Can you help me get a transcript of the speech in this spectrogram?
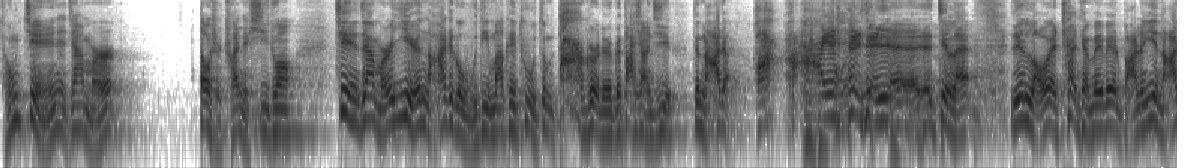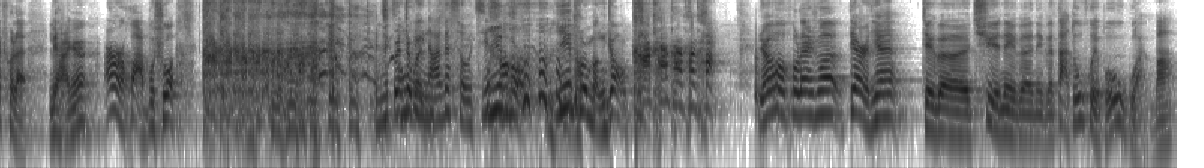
从进人家家门倒是穿着西装，进人家门一人拿着个五 D Mark Two 这么大个的那个大相机，就拿着，哈哈进来，人家老外颤颤巍巍的把这一拿出来，俩人二话不说，咔咔咔咔咔，就这么拿个手机，一通一通猛照，咔咔咔咔咔。然后后来说第二天。”这个去那个那个大都会博物馆吧，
